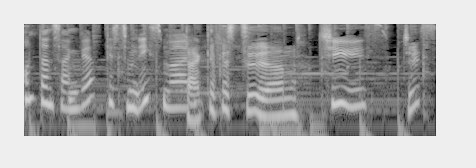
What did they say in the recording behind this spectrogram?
Und dann sagen wir bis zum nächsten Mal. Danke fürs Zuhören. Tschüss. Tschüss.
